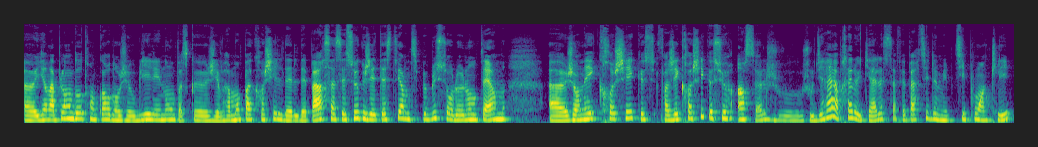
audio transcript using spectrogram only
euh, il y en a plein d'autres encore dont j'ai oublié les noms parce que j'ai vraiment pas croché dès le départ. Ça, c'est ceux que j'ai testé un petit peu plus sur le long terme. Euh, j'en ai croché que, enfin j'ai croché que sur un seul. Je vous, dirai après lequel. Ça fait partie de mes petits points clés.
